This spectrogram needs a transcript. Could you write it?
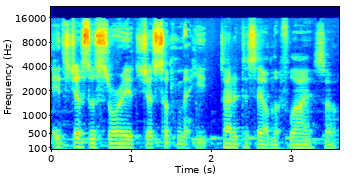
It's just a story, it's just something that he decided to say on the fly, so.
